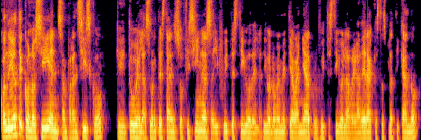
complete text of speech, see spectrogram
Cuando yo te conocí en San Francisco, que tuve la suerte de estar en sus oficinas, ahí fui testigo de la, digo, no me metí a bañar, pero fui testigo de la regadera que estás platicando.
